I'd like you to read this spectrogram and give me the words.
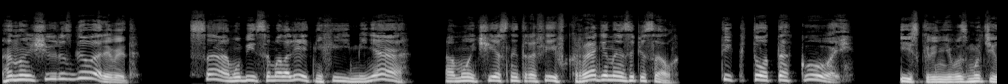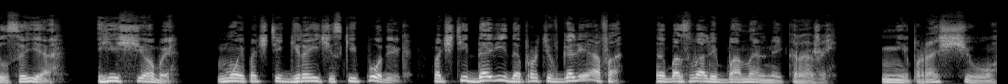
оно еще и разговаривает. Сам убийца малолетних и меня, а мой честный трофей в краденое записал. Ты кто такой? Искренне возмутился я. Еще бы! Мой почти героический подвиг, почти Давида против Голиафа, обозвали банальной кражей. Не прощу.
